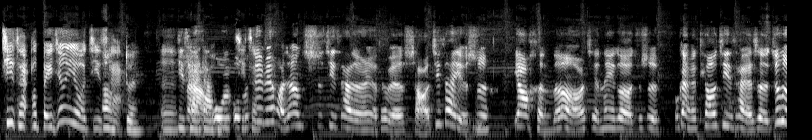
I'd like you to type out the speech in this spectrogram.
荠菜哦，北京也有荠嗯菜，，对，嗯荠菜我我们这边好像吃荠菜的人也特别少，荠菜也是要很嫩，而且那个就是我感觉挑荠菜也是，就是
